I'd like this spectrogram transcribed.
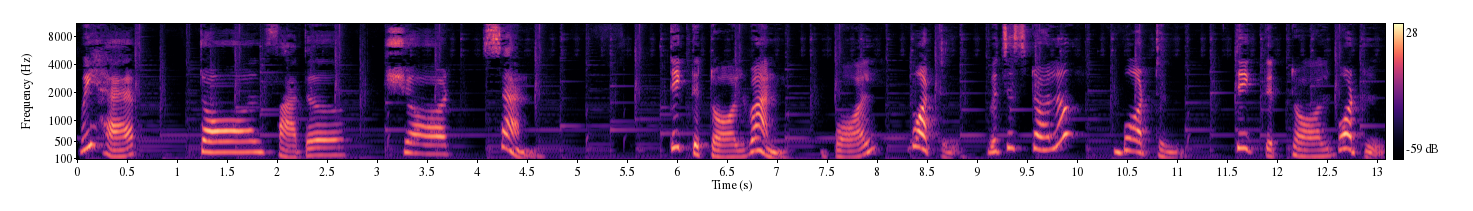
We have tall father, short son. Take the tall one. Ball, bottle. Which is taller? Bottle. Take the tall bottle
